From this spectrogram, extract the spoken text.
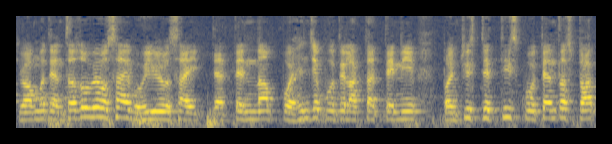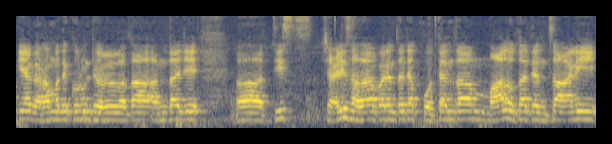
किंवा मग त्यांचा जो व्यवसाय भुई व्यवसाय त्यात त्यांना पोह्यांचे पोते लागतात. त्यांनी पंचवीस ते तीस पोत्यांचा स्टॉक या घरामध्ये करून ठेवलेला होता. अंदाजे तीस चाळीस हजारापर्यंत त्या पोत्यांचा माल होता त्यांचा आणि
